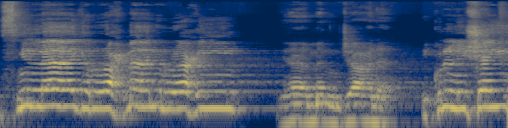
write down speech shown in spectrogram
بسم الله الرحمن الرحيم. يا من جعل لكل شيء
